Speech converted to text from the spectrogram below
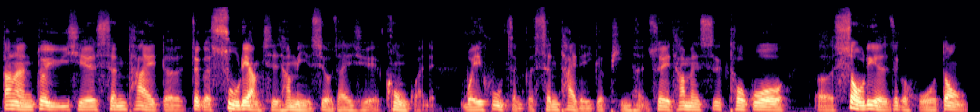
当然，对于一些生态的这个数量，其实他们也是有在一些控管的，维护整个生态的一个平衡。所以他们是透过呃狩猎的这个活动，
